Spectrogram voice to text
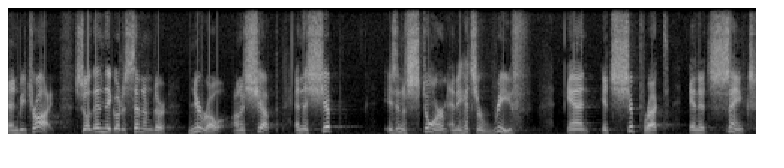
and be tried. So then they go to send him to Nero on a ship, and the ship is in a storm and it hits a reef and it's shipwrecked and it sinks.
